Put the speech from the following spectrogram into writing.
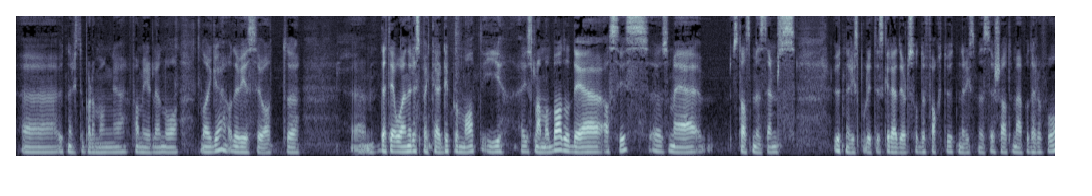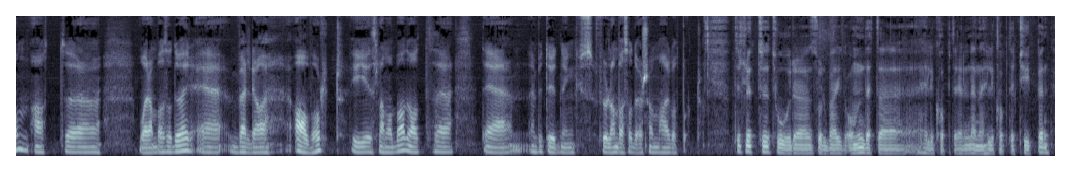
Utenriksdepartementet, familien og Norge. Og det viser jo at dette er òg en respektert diplomat i Islamabad, og det Aziz, eh, som er statsministerens utenrikspolitiske redegjørelse og de facto utenriksminister, sa til meg på telefonen at uh, vår ambassadør er veldig avholdt i Islamabad, og at uh, det er en betydningsfull ambassadør som har gått bort. Til slutt, Tor Solberg, om dette helikopteret, eller denne helikoptertypen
